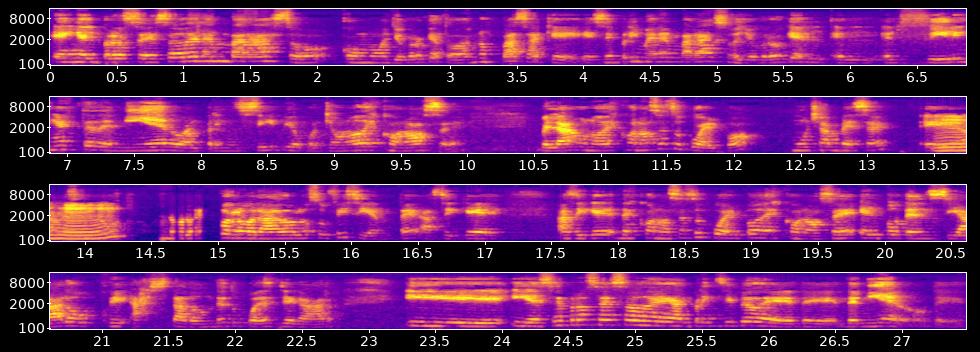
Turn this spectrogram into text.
En el proceso del embarazo, como yo creo que a todas nos pasa, que ese primer embarazo, yo creo que el, feeling este de miedo al principio, porque uno desconoce, ¿verdad? Uno desconoce su cuerpo muchas veces, eh, no, lo he explorado lo suficiente, así que, así que desconoce su cuerpo, desconoce el potencial o hasta dónde tú puedes llegar. Y, ese proceso de al principio de, miedo, de,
